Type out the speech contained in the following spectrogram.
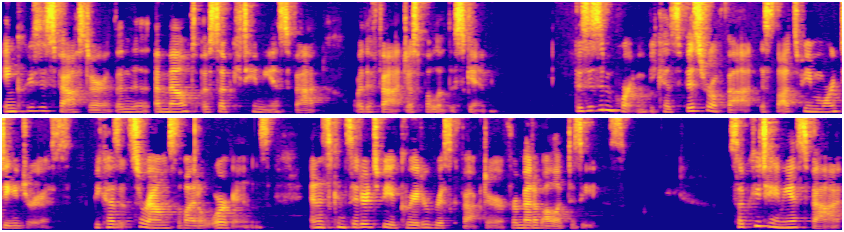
increases faster than the amount of subcutaneous fat or the fat just below the skin. This is important because visceral fat is thought to be more dangerous because it surrounds the vital organs and is considered to be a greater risk factor for metabolic disease. Subcutaneous fat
